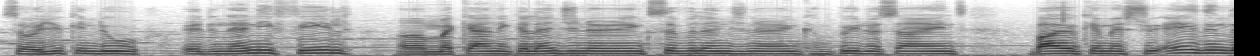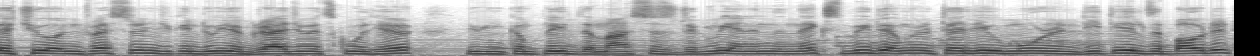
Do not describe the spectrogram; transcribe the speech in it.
So you can do it in any field uh, mechanical engineering, civil engineering, computer science, biochemistry, anything that you are interested in, you can do your graduate school here. You can complete the master's degree. And in the next video, I'm going to tell you more in details about it.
